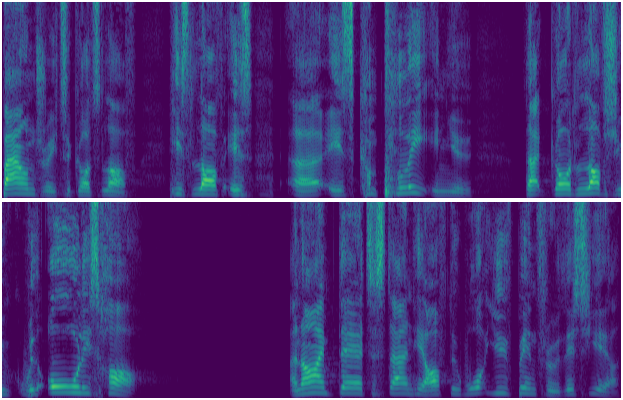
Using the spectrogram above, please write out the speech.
boundary to God's love. His love is, uh, is complete in you, that God loves you with all his heart. And I'm there to stand here after what you've been through this year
